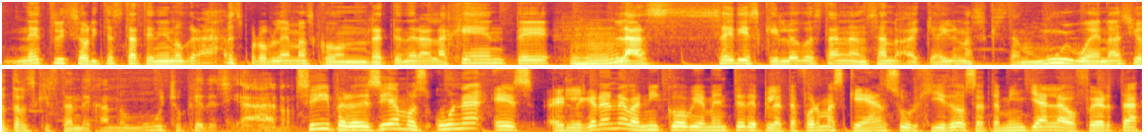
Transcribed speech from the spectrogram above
Netflix ahorita está teniendo graves problemas con retener a la gente, las series que luego están lanzando, aquí hay unas que están muy buenas y otras que están dejando mucho que desear. Sí, pero decíamos, una es el gran abanico obviamente de plataformas que han surgido, o sea, también ya la oferta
